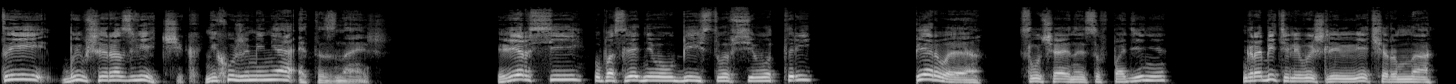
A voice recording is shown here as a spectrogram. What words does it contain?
Ты бывший разведчик, не хуже меня это знаешь. Версий у последнего убийства всего три. Первое — случайное совпадение. Грабители вышли вечером на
